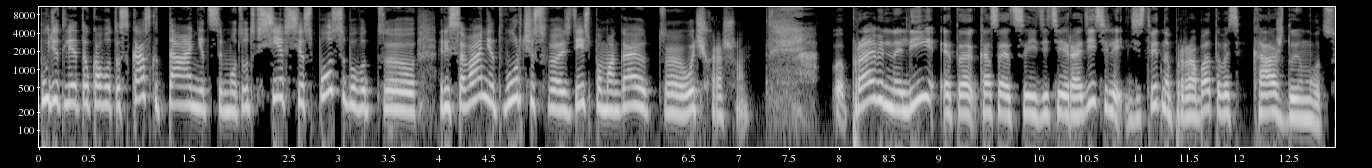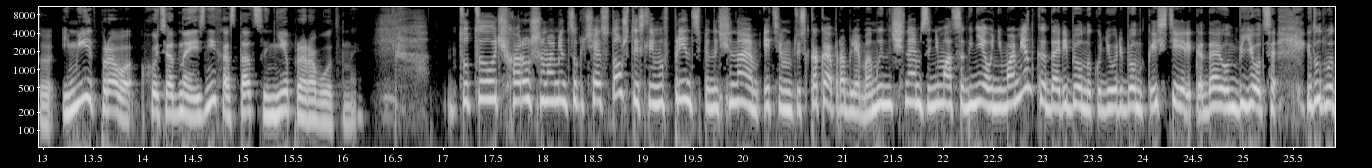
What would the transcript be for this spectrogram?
будет ли это у кого-то сказка, танец, эмоции. Вот все-все способы вот, э, рисования, творчества здесь помогают э, очень хорошо. Правильно ли, это касается и детей, и родителей, действительно прорабатывать каждую эмоцию? Имеет право хоть одна из них остаться непроработанной? Тут очень хороший момент заключается в том, что если мы, в принципе, начинаем этим, то есть какая проблема? Мы начинаем заниматься гневом не момент, когда ребенок, у него ребенка истерика, да, и он бьется, и тут мы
